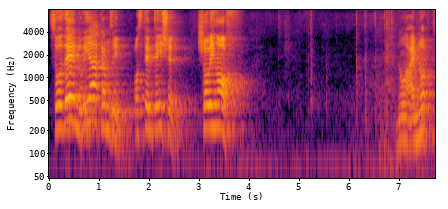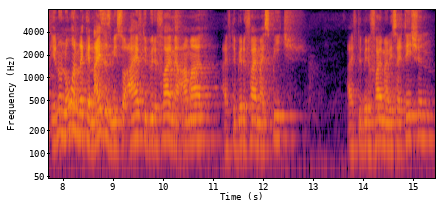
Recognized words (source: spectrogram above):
So then Riyah comes in, ostentation, showing off. No, I'm not, you know, no one recognizes me, so I have to beautify my amal, I have to beautify my speech, I have to beautify my recitation,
